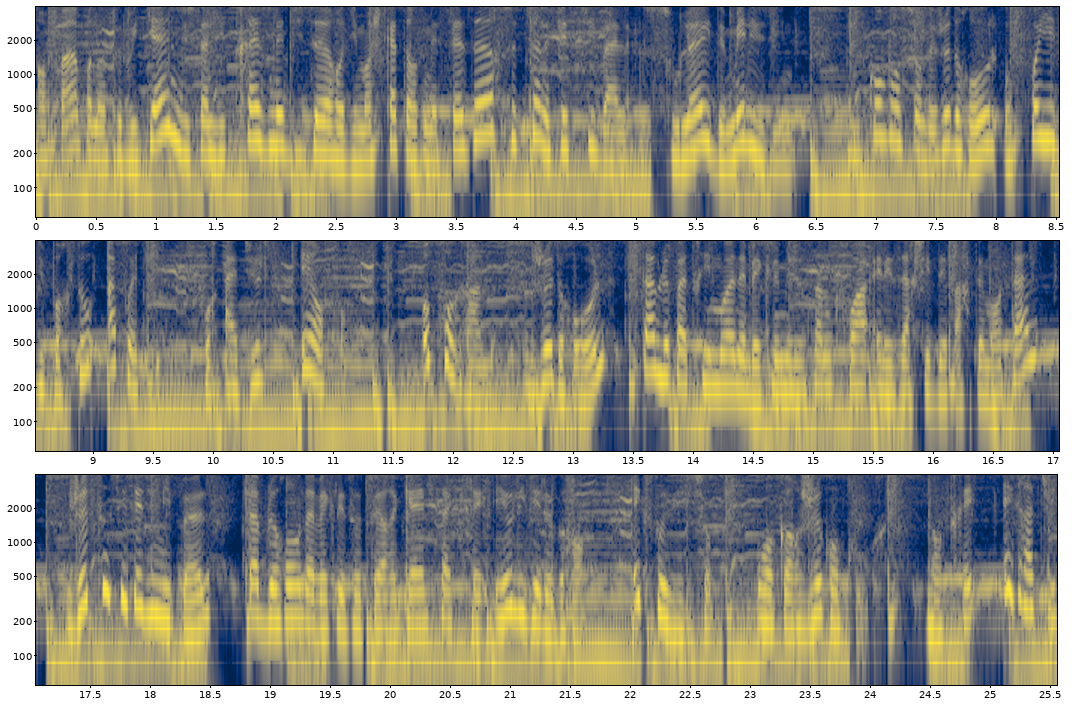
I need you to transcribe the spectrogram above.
Enfin, pendant tout le week-end, du samedi 13 mai 10h au dimanche 14 mai 16h, se tient le festival Sous l'œil de Mélusine, convention de jeux de rôle au foyer du Porto à Poitiers, pour adultes et enfants. Au programme, jeux de rôle, table patrimoine avec le musée Sainte-Croix et les archives départementales, jeux de société du Meeple, table ronde avec les auteurs Gaël Sacré et Olivier Legrand, exposition ou encore jeux concours. L'entrée est gratuite.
